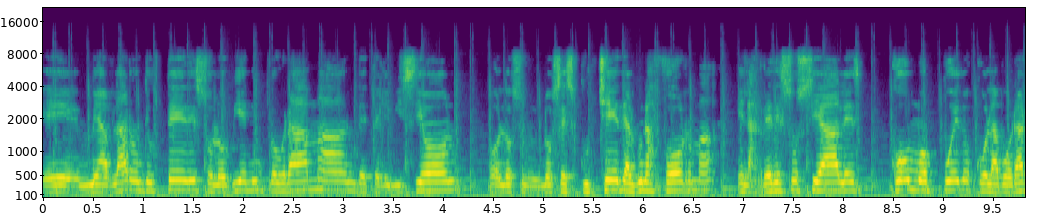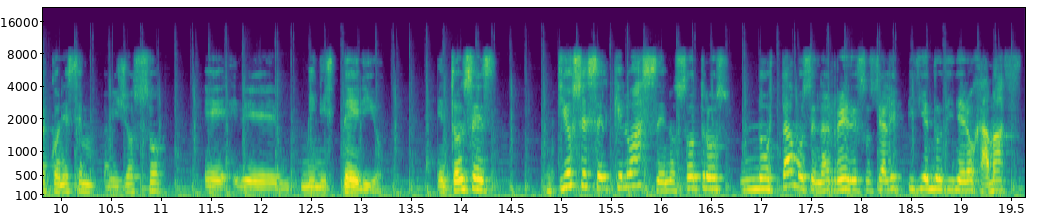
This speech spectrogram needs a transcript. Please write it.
eh, me hablaron de ustedes o lo vi en un programa de televisión o los, los escuché de alguna forma en las redes sociales, ¿cómo puedo colaborar con ese maravilloso eh, ministerio? Entonces, Dios es el que lo hace, nosotros no estamos en las redes sociales pidiendo dinero jamás.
